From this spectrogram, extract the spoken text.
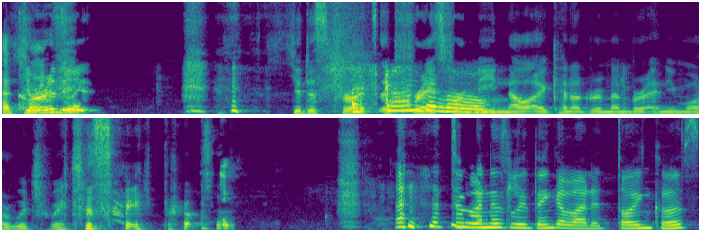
A you coin really you destroyed A that phrase for me. Now I cannot remember anymore which way to say it properly. I had to honestly think about it. Coin toss,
